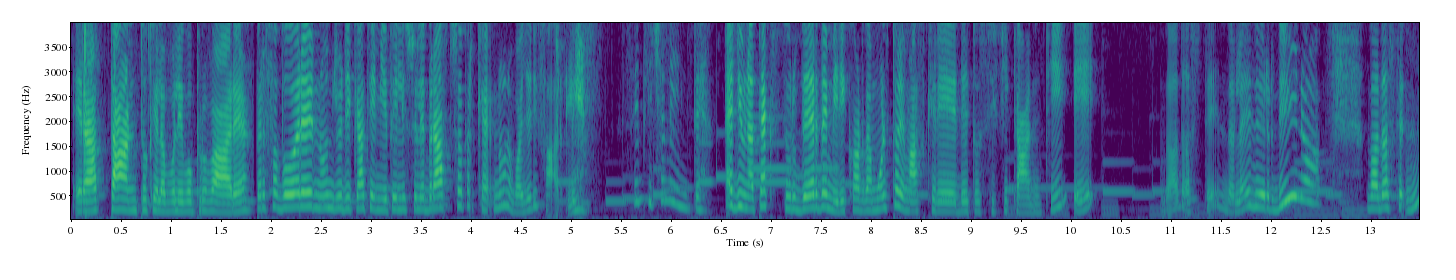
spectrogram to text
era tanto che la volevo provare. Per favore non giudicate i miei peli sulle braccia perché non ho voglia di farli semplicemente. È di una texture verde, mi ricorda molto le maschere detossificanti e vado a stenderla, è verdina! Vado a stenderla,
